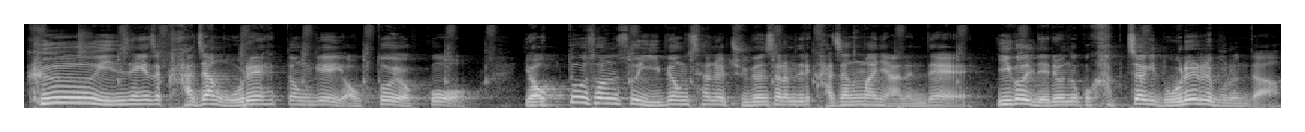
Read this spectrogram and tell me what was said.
그 인생에서 가장 오래 했던 게 역도였고 역도 선수 이병찬을 주변 사람들이 가장 많이 아는데 이걸 내려놓고 갑자기 노래를 부른다.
